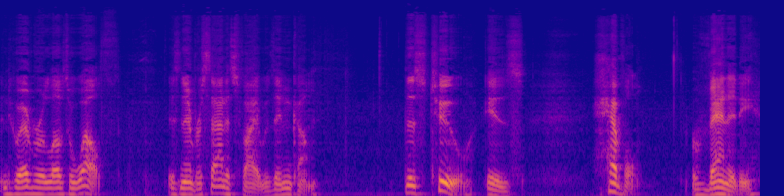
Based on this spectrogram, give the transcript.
and whoever loves wealth is never satisfied with income. This too is hevel, or vanity,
